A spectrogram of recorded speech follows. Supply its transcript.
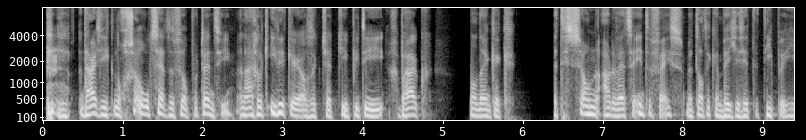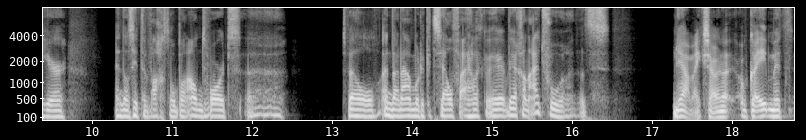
Daar zie ik nog zo ontzettend veel potentie. En eigenlijk iedere keer als ik ChatGPT gebruik, dan denk ik, het is zo'n ouderwetse interface. Met dat ik een beetje zit te typen hier en dan zit te wachten op een antwoord. eh, terwijl, en daarna moet ik het zelf eigenlijk weer, weer gaan uitvoeren. Dat is Ja, maar ik zou, oké, met,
